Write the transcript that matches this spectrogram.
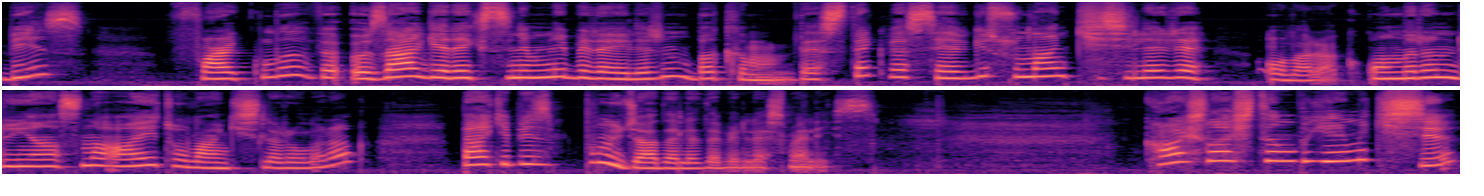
Biz farklı ve özel gereksinimli bireylerin bakım, destek ve sevgi sunan kişileri olarak, onların dünyasına ait olan kişiler olarak Belki biz bu mücadelede birleşmeliyiz. Karşılaştığım bu 20 kişi,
